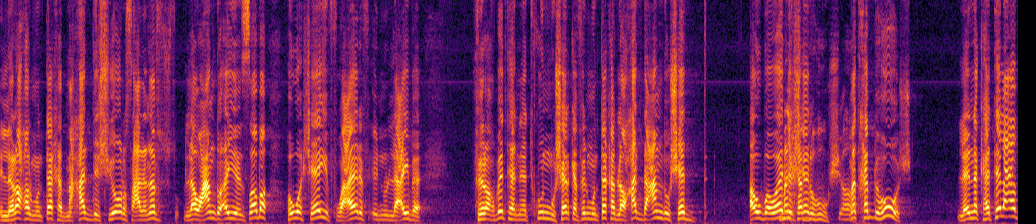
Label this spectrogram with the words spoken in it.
اللي راحوا المنتخب محدش يقرص على نفسه لو عنده أي إصابة هو شايف وعارف إنه اللعيبة في رغبتها إنها تكون مشاركة في المنتخب لو حد عنده شد أو ما بوادر شد. تخبيهوش ما آه تخبيهوش. لأنك هتلعب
